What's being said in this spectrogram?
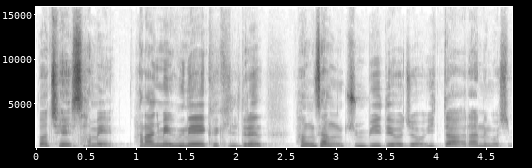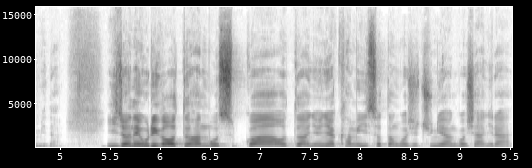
또한 제 3의 하나님의 은혜의 그 길들은 항상 준비되어져 있다라는 것입니다. 이전에 우리가 어떠한 모습과 어떠한 연약함이 있었던 것이 중요한 것이 아니라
